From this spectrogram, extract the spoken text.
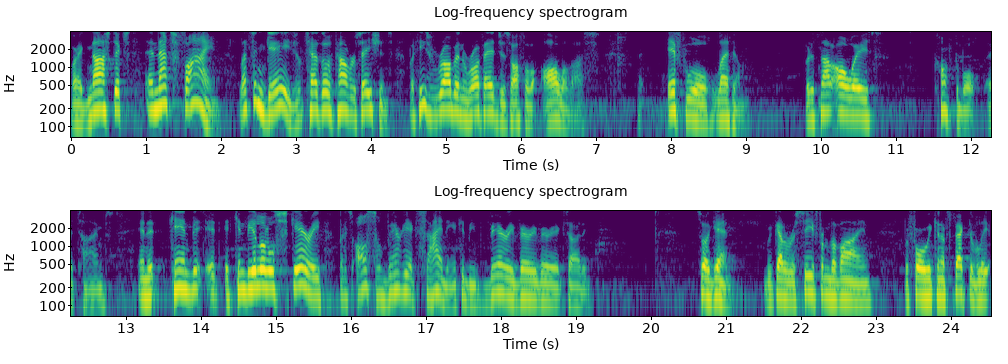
or agnostics, and that's fine. Let's engage. Let's have those conversations. But he's rubbing rough edges off of all of us if we'll let him. But it's not always comfortable at times. And it can be, it, it can be a little scary, but it's also very exciting. It can be very, very, very exciting. So again, we've got to receive from the vine before we can effectively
